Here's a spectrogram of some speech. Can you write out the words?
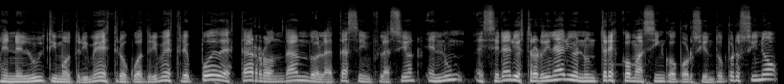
en el último trimestre o cuatrimestre, puede estar rondando la tasa de inflación en un escenario extraordinario en un 3,5%, pero si no,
